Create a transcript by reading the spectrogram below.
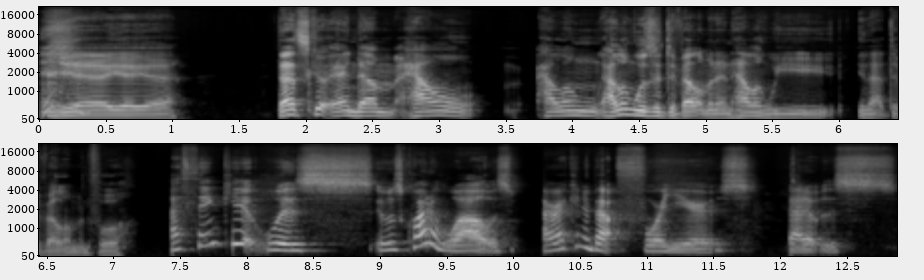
yeah, yeah, yeah. That's good. And um, how how long how long was the development and how long were you in that development for? I think it was it was quite a while. It was I reckon about four years that it was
